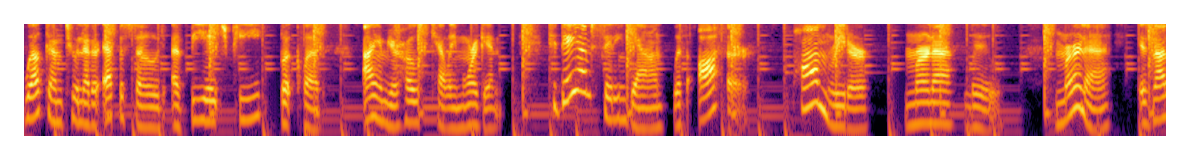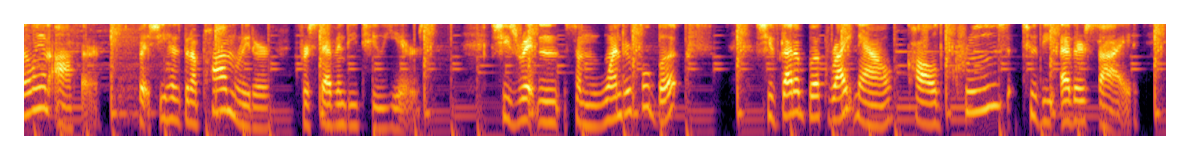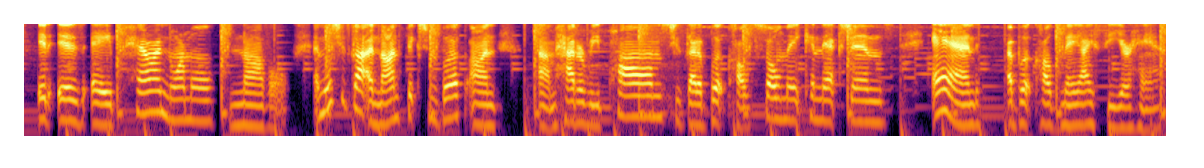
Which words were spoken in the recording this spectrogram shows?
Welcome to another episode of BHP Book Club. I am your host, Kelly Morgan. Today I'm sitting down with author, palm reader, Myrna Lou. Myrna is not only an author, but she has been a palm reader for 72 years. She's written some wonderful books. She's got a book right now called Cruise to the Other Side. It is a paranormal novel. And then she's got a nonfiction book on um, how to read palms. She's got a book called Soulmate Connections and a book called May I See Your Hand.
